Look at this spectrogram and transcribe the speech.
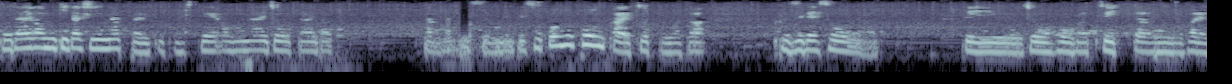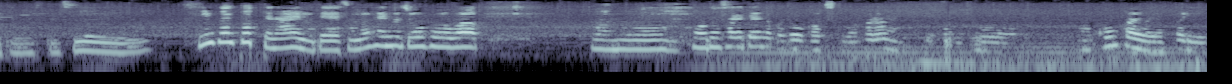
土台が剥き出しになったりとかして危ない状態だったんですよね。で、そこも今回ちょっとまた崩れそうなっていう情報がツイッターに流れてましたし、新聞撮ってないので、その辺の情報が、あの、報道されてるのかどうかはちょっとわからないんですけど、まあ、今回はやっぱり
